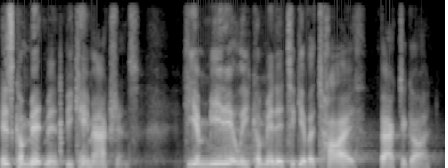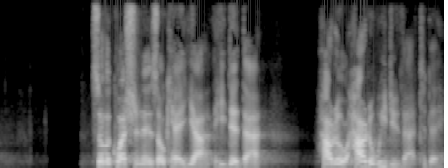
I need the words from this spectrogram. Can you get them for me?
His commitment became actions. He immediately committed to give a tithe back to God. So the question is okay, yeah, he did that. How do, how do we do that today?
